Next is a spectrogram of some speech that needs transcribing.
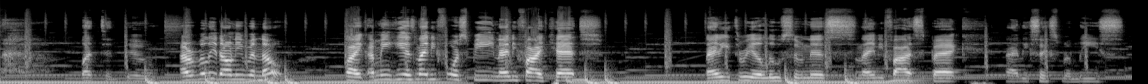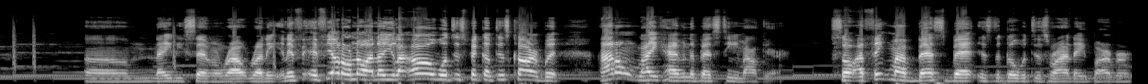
what to do? I really don't even know. Like, I mean, he has 94 speed, 95 catch, 93 elusiveness, 95 spec, 96 release, um, 97 route running. And if, if y'all don't know, I know you're like, oh, we'll just pick up this card, but I don't like having the best team out there. So I think my best bet is to go with this Rondé Barber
